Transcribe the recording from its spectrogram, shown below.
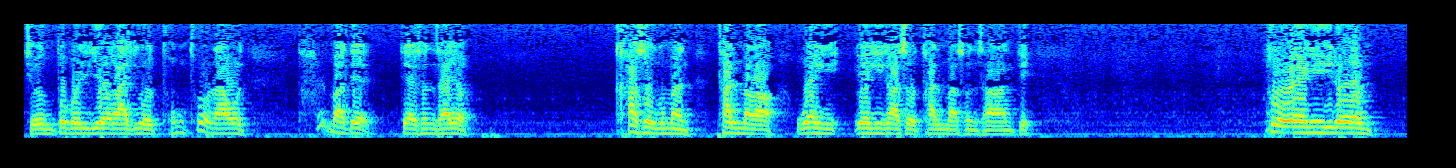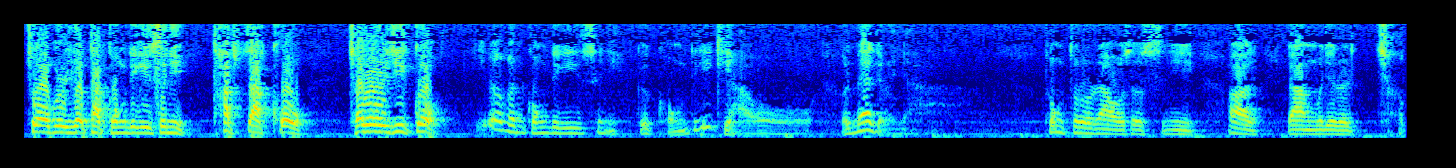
정법을 이어가지고 통틀어 나온 탈마대 대선사여, 가서 그만 달마가 웽이, 웽이 가서 달마 선사한테 소행이 이런 조불 요탑 공덕이 있으니 탑 쌓고 절을 짓고 이런 공덕이 있으니 그 공덕이 기하오. 얼마나 되느냐 통토로 쓰니 아 양무제를 척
